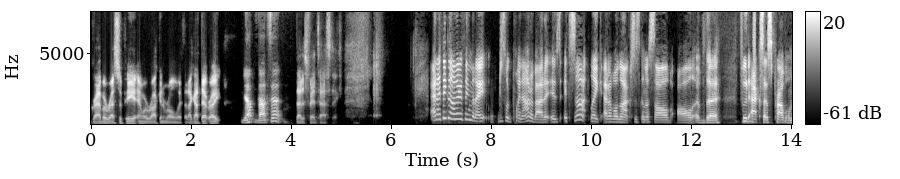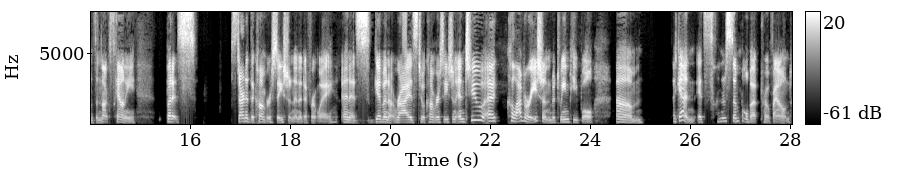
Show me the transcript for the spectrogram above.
grab a recipe and we're rocking and rolling with it i got that right yep that's it. That is fantastic. And I think the other thing that I just would point out about it is it's not like Edible Knox is going to solve all of the food access problems in Knox County, but it's started the conversation in a different way and it's given a rise to a conversation and to a collaboration between people. Um, again it's kind of simple but profound.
